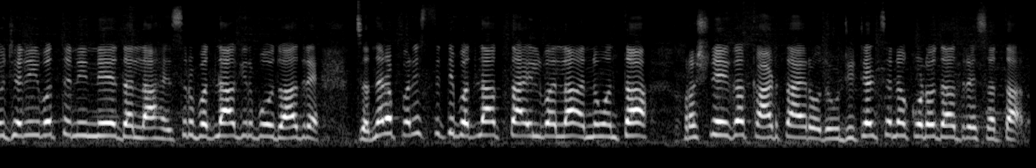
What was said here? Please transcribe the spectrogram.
ಯೋಜನೆ ಇವತ್ತು ನಿನ್ನೆದಲ್ಲ, ಹೆಸರು ಬದಲಾಗಿರ್ಬೋದು, ಆದರೆ ಜನರ ಪರಿಸ್ಥಿತಿ ಬದಲಾಗ್ತಾ ಇಲ್ವಲ್ಲ ಅನ್ನುವಂಥ ಪ್ರಶ್ನೆ ಈಗ ಕಾಡ್ತಾ ಇರೋದು. ಡೀಟೇಲ್ಸ್ ಕೊಡೋದಾದರೆ ಸತ್ತಾರ್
